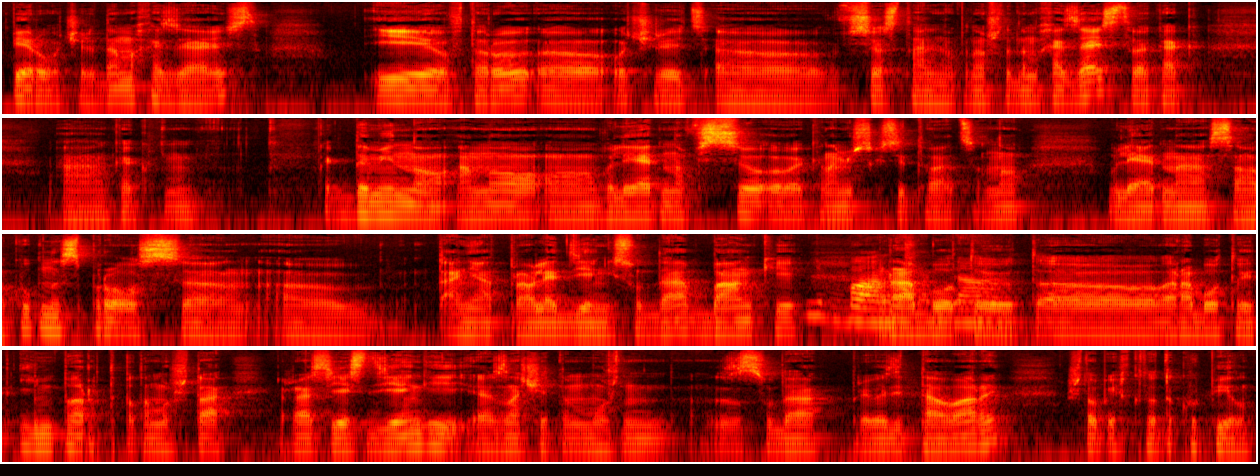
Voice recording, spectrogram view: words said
в первую очередь, домохозяйств, и в вторую очередь все остальное, потому что домохозяйство, как, как, как домино, оно влияет на всю экономическую ситуацию, оно влияет на совокупный спрос, они отправляют деньги сюда, банки, банки работают, да. э, работает импорт, потому что раз есть деньги, значит можно сюда привозить товары, чтобы их кто-то купил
